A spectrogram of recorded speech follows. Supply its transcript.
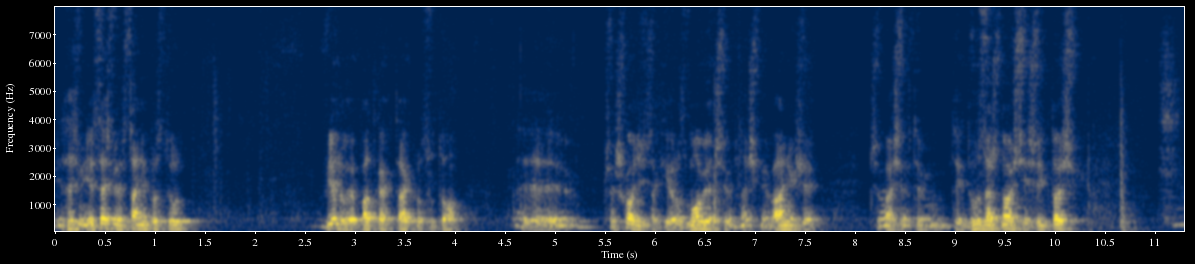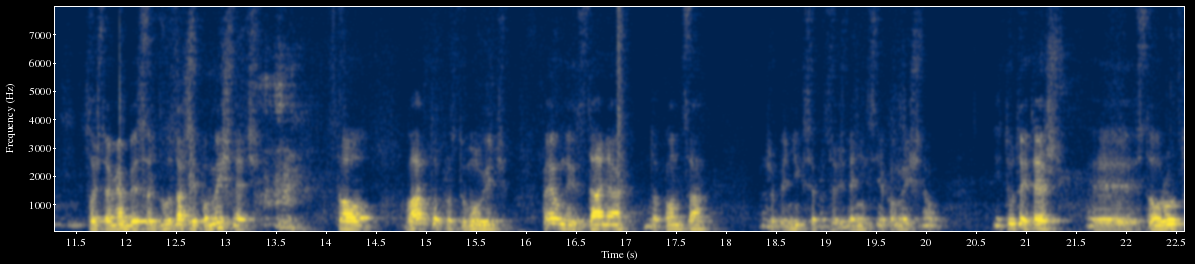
jesteśmy, jesteśmy w stanie po prostu w wielu wypadkach tak po prostu to yy, przeszkodzić takiej rozmowie, czy w naśmiewaniu się, czy właśnie w tym, tej dwuznaczności. Jeżeli ktoś coś tam miałby sobie dwuznacznie pomyśleć, to warto po prostu mówić w pełnych zdaniach do końca, żeby nikt sobie po prostu źle nic nie pomyślał. I tutaj też yy, z tą Rut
